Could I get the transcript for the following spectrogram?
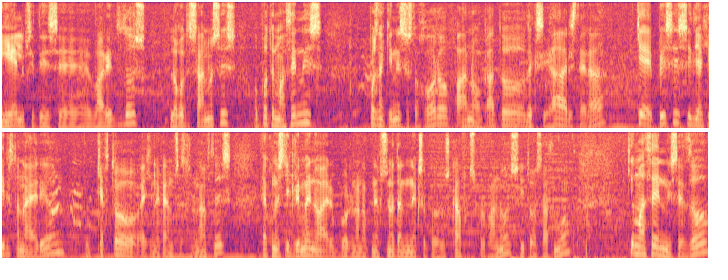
η έλλειψη της ε, βαρύτητος λόγω της άνοσης, οπότε μαθαίνεις πώς να κινήσεις στο χώρο, πάνω, κάτω, δεξιά, αριστερά. Και επίσης η διαχείριση των αερίων, που και αυτό έχει να κάνει με τους αστροναύτες, έχουν συγκεκριμένο αέριο που μπορούν να αναπνεύσουν όταν είναι έξω από το σκάφος προφανώς ή το σταθμό. Και μαθαίνεις εδώ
